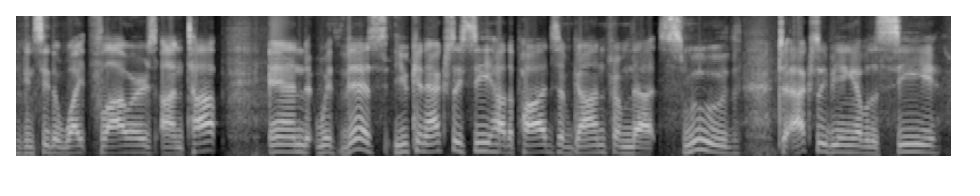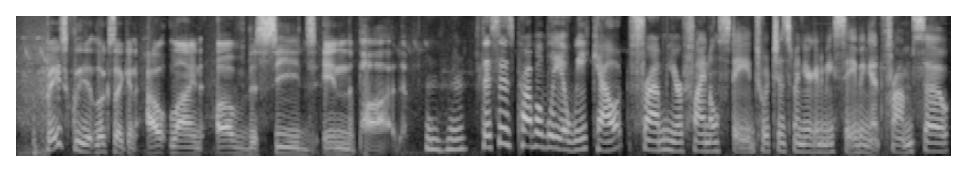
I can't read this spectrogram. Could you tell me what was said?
You can see the white flowers on top. And with this, you can actually see how the pods have gone from that smooth to actually being able to see, basically it looks like an outline of the seeds in the pod. Mm -hmm. This is probably a week out from your final stage, which is when you're gonna be saving it from. So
